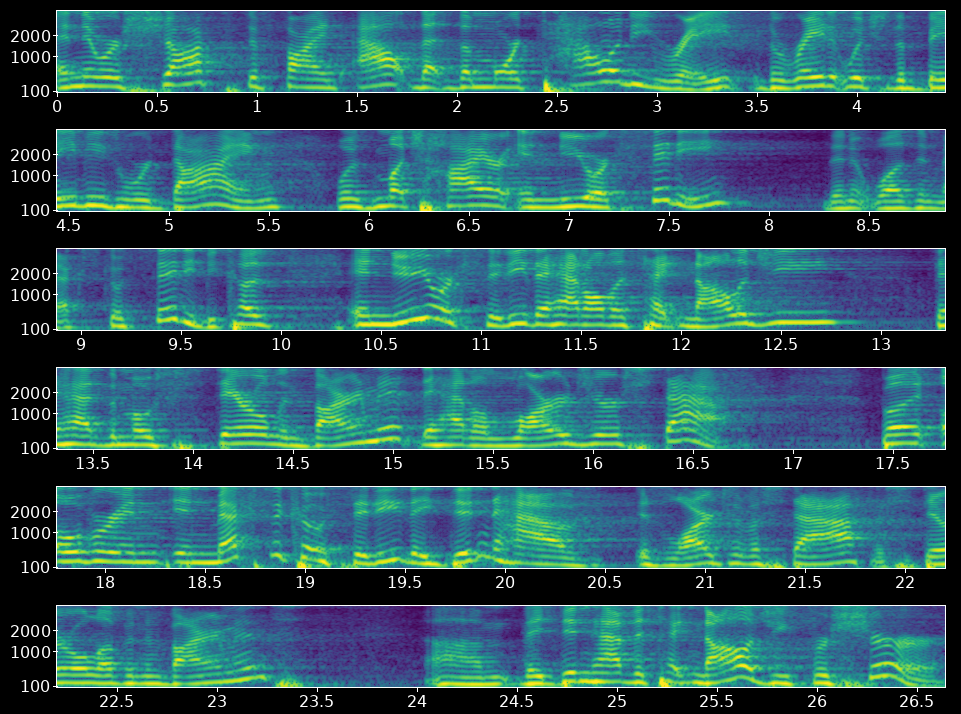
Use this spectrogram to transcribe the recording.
And they were shocked to find out that the mortality rate, the rate at which the babies were dying, was much higher in New York City than it was in Mexico City. Because in New York City, they had all the technology, they had the most sterile environment, they had a larger staff. But over in, in Mexico City, they didn't have as large of a staff, as sterile of an environment. Um, they didn't have the technology for sure.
